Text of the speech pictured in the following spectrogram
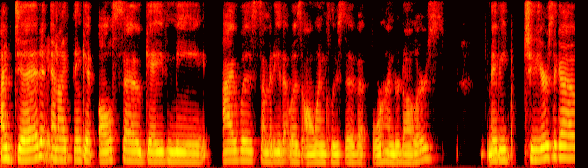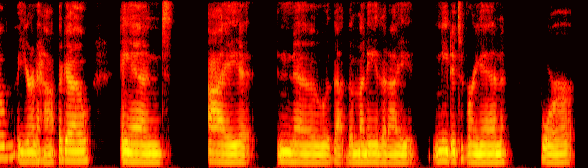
I did. And I think it also gave me, I was somebody that was all inclusive at $400 maybe two years ago, a year and a half ago. And I know that the money that I needed to bring in for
